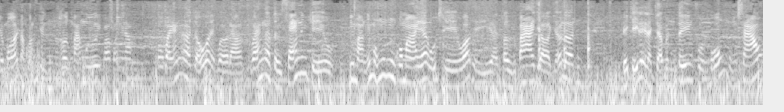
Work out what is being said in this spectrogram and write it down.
Chợ mới là khoảng chừng hơn 30 30 năm cô bán ở chỗ này bờ là bán từ sáng đến chiều. Nhưng mà nếu mà muốn mua cô Mai á buổi chiều á thì từ 3 giờ trở lên. Địa chỉ đây là chợ Bình Tiên phường 4 quận 6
